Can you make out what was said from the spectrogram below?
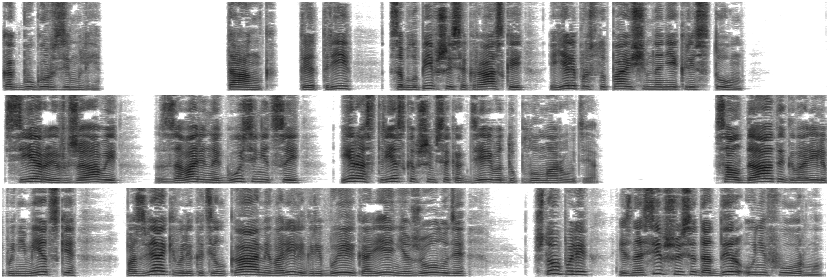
как бугор земли. Танк Т-3 с облупившейся краской и еле проступающим на ней крестом, серый, ржавый, с заваренной гусеницей и растрескавшимся, как дерево, дуплом орудия. Солдаты говорили по-немецки, позвякивали котелками, варили грибы, коренья, желуди, штопали износившуюся до дыр униформу.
